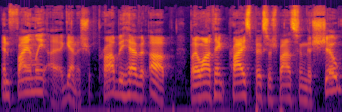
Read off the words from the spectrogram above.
And finally, again, I should probably have it up, but I want to thank Prize Picks for sponsoring the show.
